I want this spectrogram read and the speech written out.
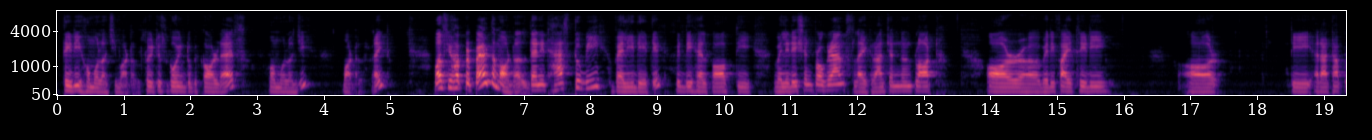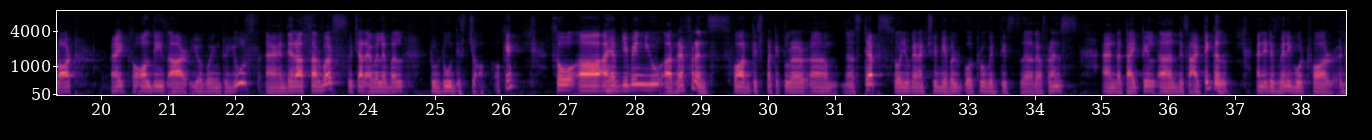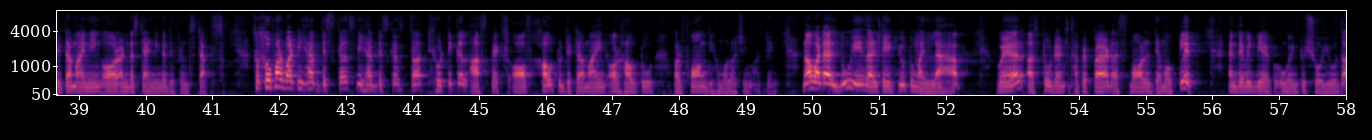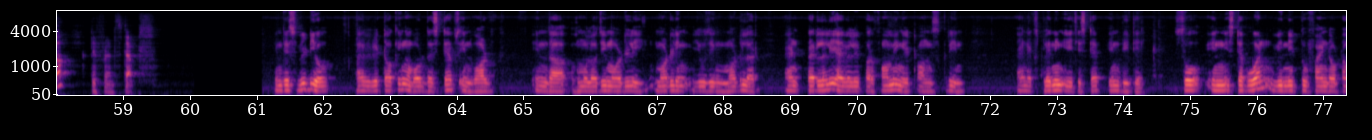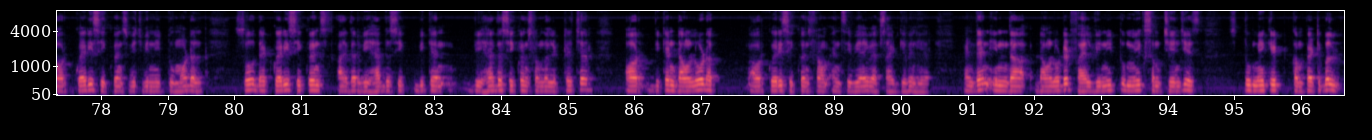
3d homology model. So it is going to be called as homology model right? Once you have prepared the model, then it has to be validated with the help of the validation programs like Ramachandran plot or uh, Verify 3D or the Errata plot, right. So, all these are you are going to use and there are servers which are available to do this job. Okay. So, uh, I have given you a reference for this particular um, uh, steps. So, you can actually be able to go through with this uh, reference and the title uh, this article and it is very good for determining or understanding the different steps. So, so far what we have discussed, we have discussed the theoretical aspects of how to determine or how to perform the homology modeling. Now, what I will do is I will take you to my lab where a students have prepared a small demo clip and they will be uh, going to show you the different steps. In this video, I will be talking about the steps involved in the homology modeling, modeling using Modeller and parallelly I will be performing it on screen and explaining each step in detail. So in step 1 we need to find out our query sequence which we need to model. So that query sequence either we have the we can we have the sequence from the literature or we can download a, our query sequence from NCBI website given here and then in the downloaded file we need to make some changes to make it compatible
